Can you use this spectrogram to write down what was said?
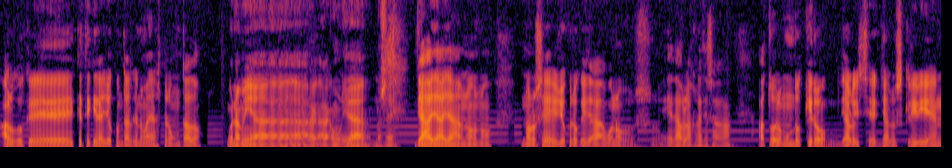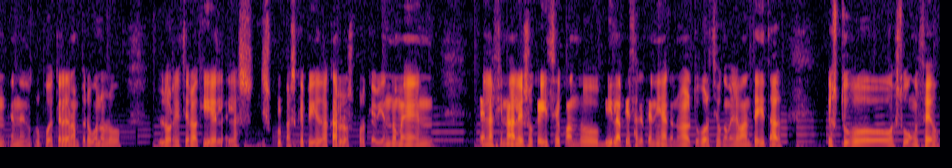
Algo que, que te quiera yo contar que no me hayas preguntado. Bueno, a mí, a, a la, a la comunidad, no sé. Ya, ya, ya, no, no, no lo sé. Yo creo que ya, bueno, he dado las gracias a, a todo el mundo. Quiero, ya lo hice, ya lo escribí en, en el grupo de Telegram, pero bueno, lo, lo reitero aquí, el- las disculpas que he pedido a Carlos, porque viéndome en, en la final, eso que hice cuando vi la pieza que tenía, que no era el tuborcio, que me levanté y tal, estuvo, estuvo muy feo,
